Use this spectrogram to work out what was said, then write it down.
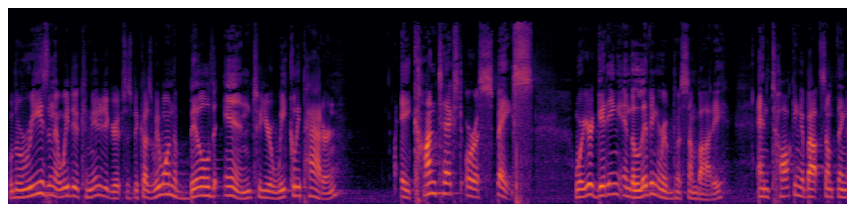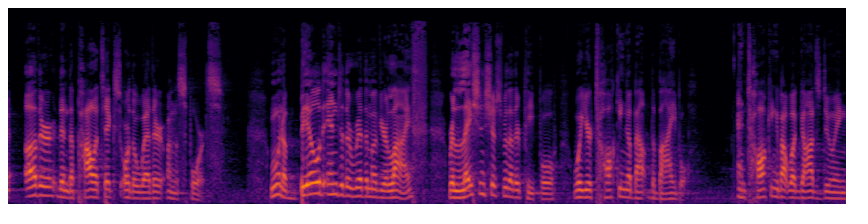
Well, the reason that we do community groups is because we want to build into your weekly pattern a context or a space where you're getting in the living room with somebody and talking about something other than the politics or the weather and the sports. We want to build into the rhythm of your life relationships with other people where you're talking about the Bible and talking about what God's doing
